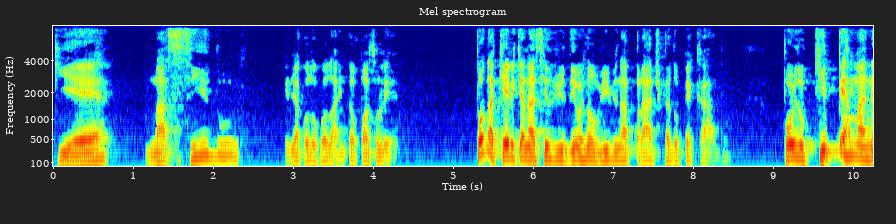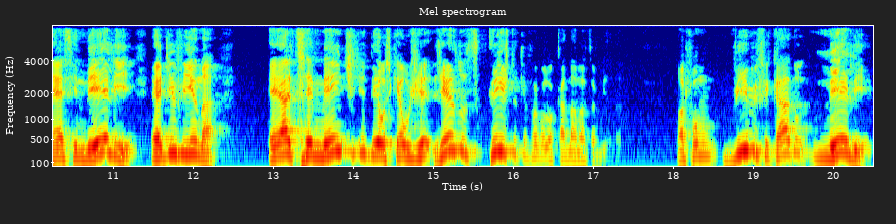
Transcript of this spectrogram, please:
que é nascido, ele já colocou lá, então posso ler. Todo aquele que é nascido de Deus não vive na prática do pecado, pois o que permanece nele é divina, é a semente de Deus, que é o Jesus Cristo que foi colocado na nossa vida. Nós fomos vivificados nele.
